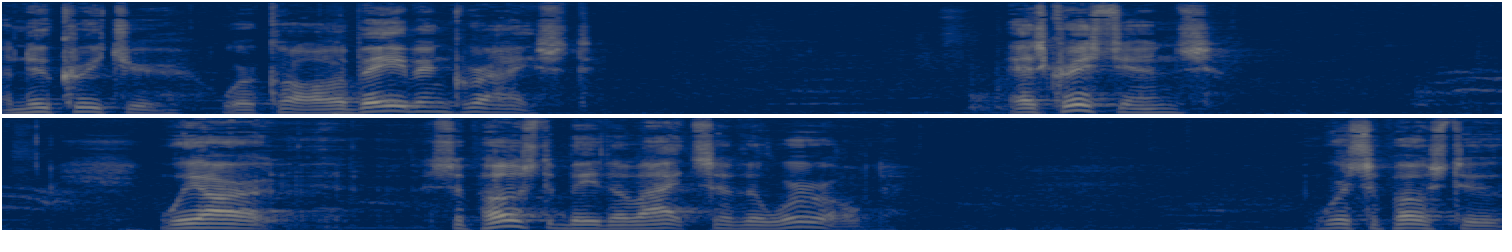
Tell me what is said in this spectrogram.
A new creature, we're called, a babe in Christ. As Christians, we are supposed to be the lights of the world. We're supposed to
